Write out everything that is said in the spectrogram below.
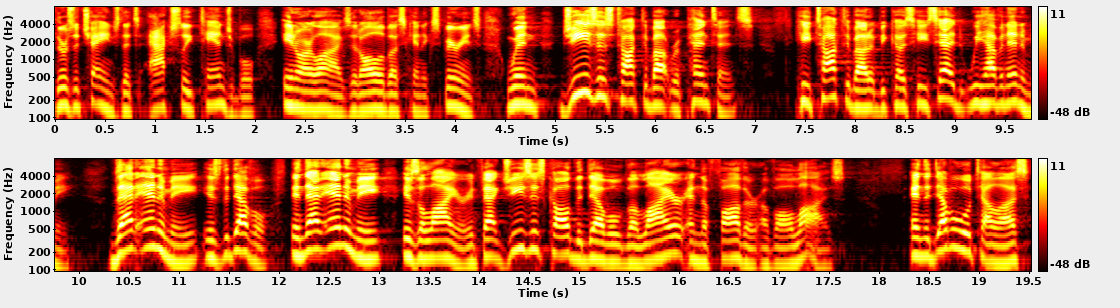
there's a change that's actually tangible in our lives that all of us can experience. When Jesus talked about repentance, he talked about it because he said, We have an enemy. That enemy is the devil, and that enemy is a liar. In fact, Jesus called the devil the liar and the father of all lies. And the devil will tell us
